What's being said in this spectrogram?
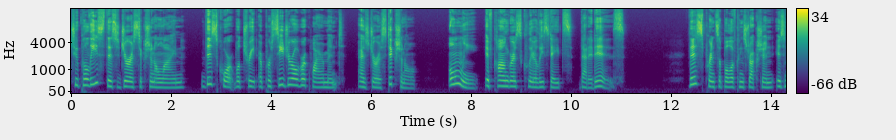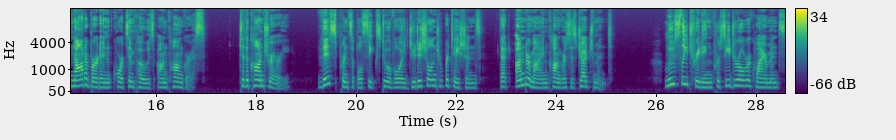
To police this jurisdictional line, this court will treat a procedural requirement as jurisdictional only if Congress clearly states that it is. This principle of construction is not a burden courts impose on Congress. To the contrary, this principle seeks to avoid judicial interpretations that undermine Congress's judgment. Loosely treating procedural requirements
